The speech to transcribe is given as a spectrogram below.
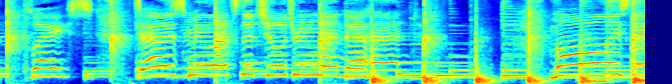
place. Desmond lets the children lend a hand. Molly's there.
